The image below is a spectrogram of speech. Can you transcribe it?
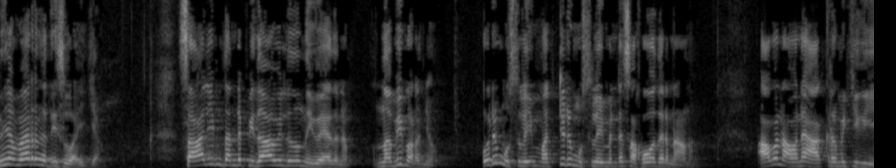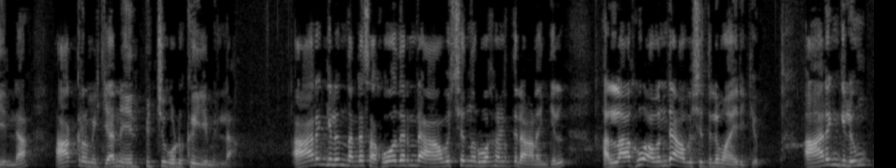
ഇനി ഞാൻ വേറൊരു ഹദീസ് വായിക്കാം. സാലിം തന്റെ പിതാവിൽ നിന്ന് നിവേദനം. നബി പറഞ്ഞു ഒരു മുസ്ലിം മറ്റൊരു മുസ്ലിമിന്റെ സഹോദരനാണ്. അവൻ അവനെ ആക്രമിക്കുകയില്ല ആക്രമിക്കാൻ ഏൽപ്പിച്ചു കൊടുക്കുകയുമില്ല. ആരെങ്കിലും തന്റെ സഹോദരന്റെ ആവശ്യ നിർവഹണത്തിലാണെങ്കിൽ അള്ളാഹു അവന്റെ ആവശ്യത്തിലുമായിരിക്കും ആരെങ്കിലും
